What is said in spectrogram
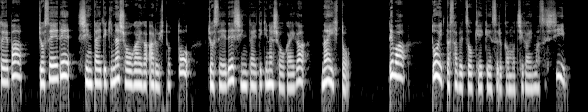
例えば、女性で身体的な障害がある人と女性で身体的な障害がない人では、どういった差別を経験するかも違いますし、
